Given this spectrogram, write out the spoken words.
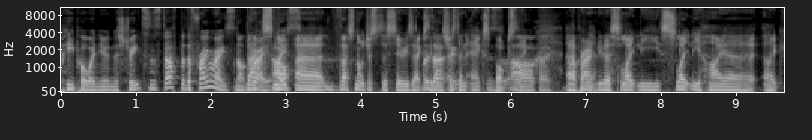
More people when you're in the streets and stuff, but the frame rate's not That's great. I not s- uh, that's not just a Series X Was thing. that That's just an a- Xbox oh, thing. okay. Uh, apparently, there's slightly slightly higher like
